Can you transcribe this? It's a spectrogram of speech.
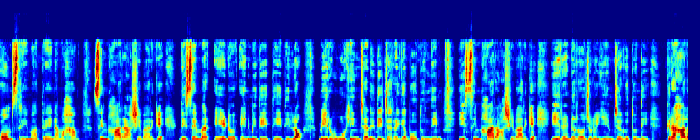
ఓం శ్రీమాత్రే నమ. సింహ రాశి వారికి డిసెంబర్ ఏడు ఎనిమిది తేదీల్లో మీరు ఊహించనిది జరగబోతుంది. ఈ సింహ రాశి వారికి ఈ రెండు రోజులు ఏం జరుగుతుంది? గ్రహాల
